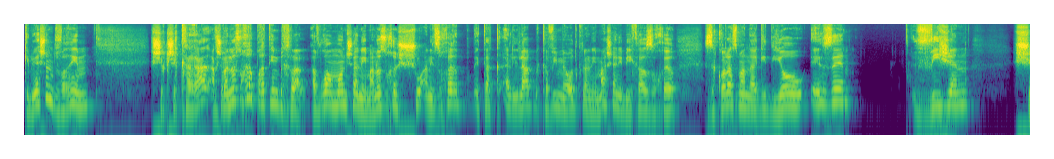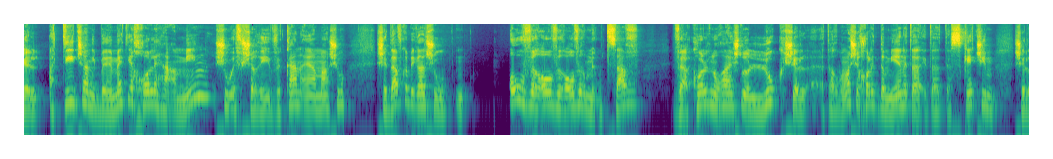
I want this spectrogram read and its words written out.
כאילו יש שם דברים שכשקרה, עכשיו אני לא זוכר פרטים בכלל, עברו המון שנים, אני לא זוכר שום, אני זוכר את העלילה בקווים מאוד כלליים, מה שאני בעיקר זוכר זה כל הזמן להגיד יואו, איזה vision. של עתיד שאני באמת יכול להאמין שהוא אפשרי, וכאן היה משהו שדווקא בגלל שהוא over over over מעוצב, והכל נורא, יש לו look של, אתה ממש יכול לדמיין את, את, את הסקצ'ים של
